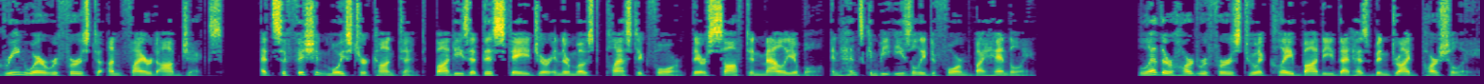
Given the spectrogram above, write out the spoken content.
Greenware refers to unfired objects. At sufficient moisture content, bodies at this stage are in their most plastic form they are soft and malleable, and hence can be easily deformed by handling. Leather hard refers to a clay body that has been dried partially.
